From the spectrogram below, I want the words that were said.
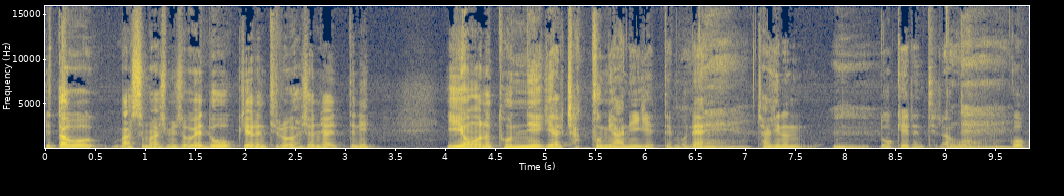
있다고 말씀을 하시면서 왜 no 개런티로 하셨냐 했더니 이 영화는 돈 얘기할 작품이 아니기 때문에 네. 자기는 음. no 개런티라고 네. 했고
